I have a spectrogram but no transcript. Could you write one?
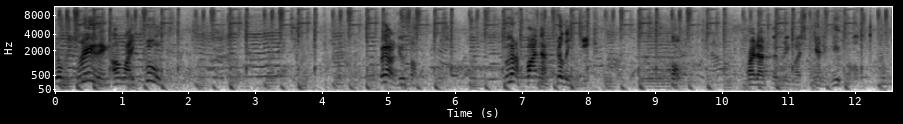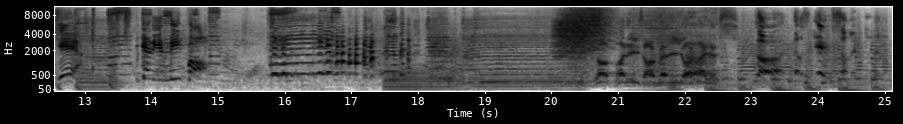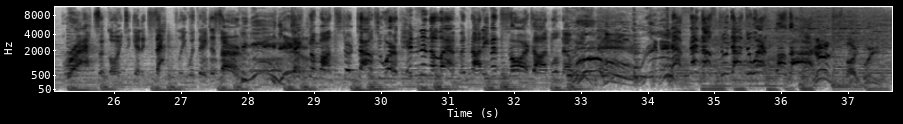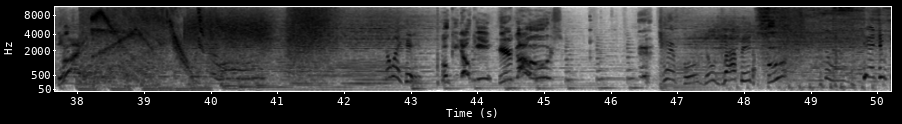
You're breathing on my food. We gotta do something. We gotta find that Billy geek. Oh, right after they bring my spaghetti meatballs. Yeah, spaghetti and meatball. The putties are ready, Your Highness. Good. Those insolent little brats are going to get exactly what they deserve. Take the monster down to Earth, hidden in the lamp, and not even Zordon will know he's there. Now send those two down to Earth, Zordon! Yes, my queen. Right. Go ahead. Okie dokie, here goes. Careful, you'll drop it. Can't you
